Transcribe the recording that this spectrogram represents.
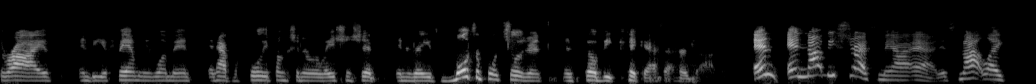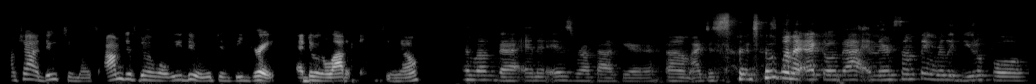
thrive and be a family woman and have a fully functional relationship and raise multiple children and still be kick ass at her job. And and not be stressed, may I add. It's not like I'm trying to do too much. I'm just doing what we do, which is be great at doing a lot of things, you know? I love that. And it is rough out here. Um, I just just want to echo that. And there's something really beautiful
